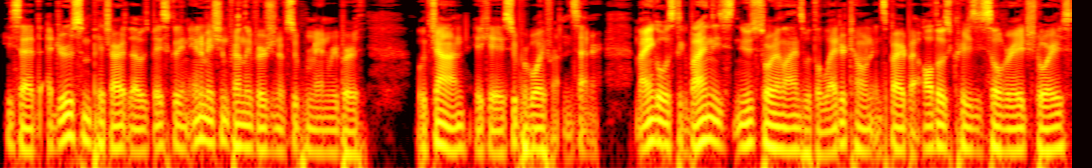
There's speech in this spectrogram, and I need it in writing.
he said, I drew some pitch art that was basically an animation friendly version of Superman Rebirth with John, aka Superboy, front and center. My angle was to combine these new storylines with a lighter tone inspired by all those crazy Silver Age stories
